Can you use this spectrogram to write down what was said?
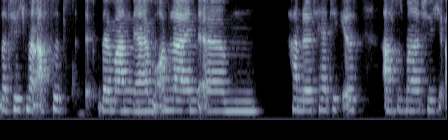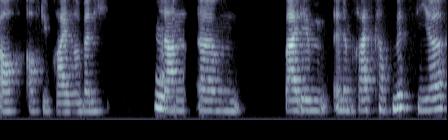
natürlich man achtet, wenn man ja im Online-Handel ähm, tätig ist, achtet man natürlich auch auf die Preise. Und wenn ich ja. dann ähm, bei dem, in dem Preiskampf mitziehe,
